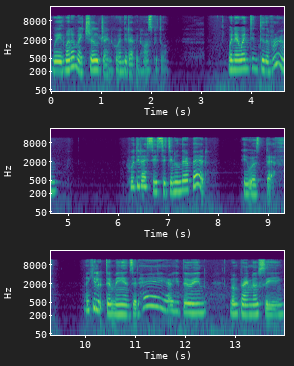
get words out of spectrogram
with one of my children who ended up in hospital. When I went into the room, who did I see sitting on their bed? It was Death. And he looked at me and said, Hey, how you doing? Long time no see.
